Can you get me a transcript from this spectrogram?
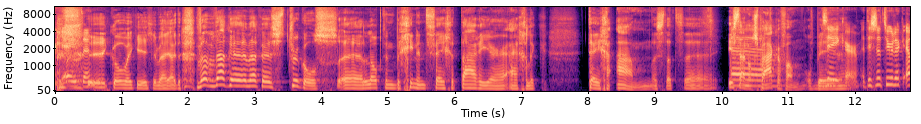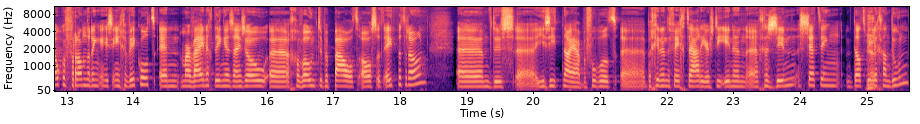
keertje eten. Ik kom een keertje bij je uit. Wel- Welke, welke struggles eh, loopt een beginnend vegetariër eigenlijk tegenaan? Dus dat, eh, is daar nog Eh, sprake van? Of ben je, Zeker. Het is natuurlijk, elke verandering is ingewikkeld. En maar weinig dingen zijn zo eh gewoonte bepaald als het eetpatroon. Ehm, dus je ziet, nou ja, bijvoorbeeld beginnende vegetariërs die in een gezinsetting dat Ja. willen gaan doen.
